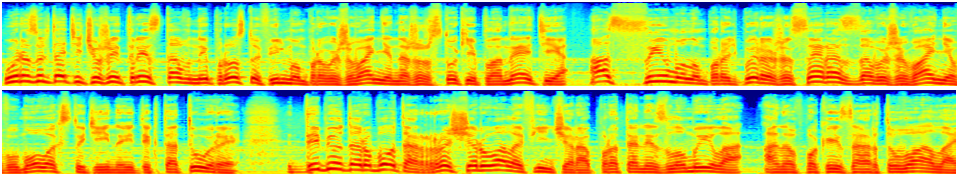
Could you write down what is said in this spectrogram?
У результаті чужий 3 став не просто фільмом про виживання на жорстокій планеті, а символом боротьби режисера за виживання в умовах студійної диктатури. Дебютна робота розчарувала Фінчера, проте не зломила, а навпаки, загартувала.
